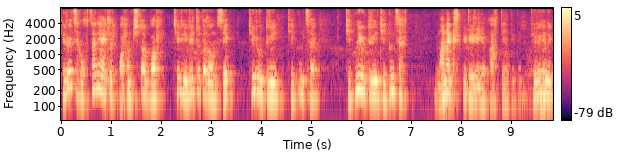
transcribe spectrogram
хэрвээ цаг хугацааны аялал боломжтой бол тэр ирээдүйд байгаа хүмүүс яг тэр өдрийн тэдэн цаг тэдний өдрийн тэдэн цагт манай гэрт ирээрээ парти хийдэг. Тэрийг нэг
